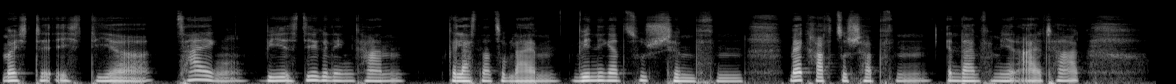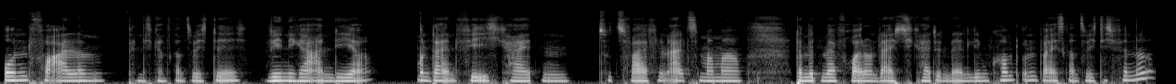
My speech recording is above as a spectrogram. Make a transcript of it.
möchte ich dir zeigen, wie es dir gelingen kann, gelassener zu bleiben, weniger zu schimpfen, mehr Kraft zu schöpfen in deinem Familienalltag und vor allem, finde ich ganz, ganz wichtig, weniger an dir und deinen Fähigkeiten zu zweifeln als Mama, damit mehr Freude und Leichtigkeit in dein Leben kommt und weil ich es ganz wichtig finde,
